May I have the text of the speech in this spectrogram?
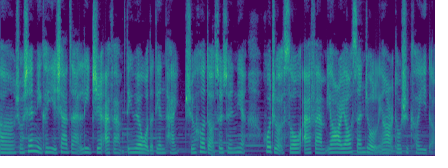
嗯，首先你可以下载荔枝 FM 订阅我的电台徐鹤的碎碎念，或者搜 FM 幺二幺三九零二都是可以的。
